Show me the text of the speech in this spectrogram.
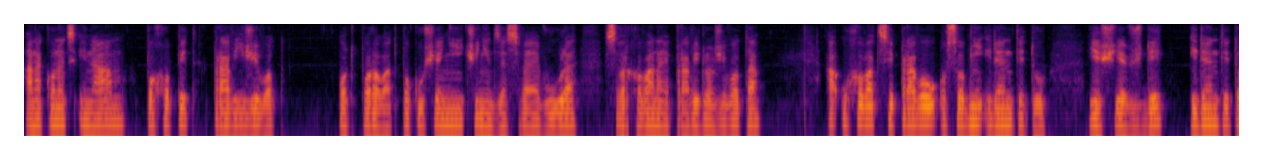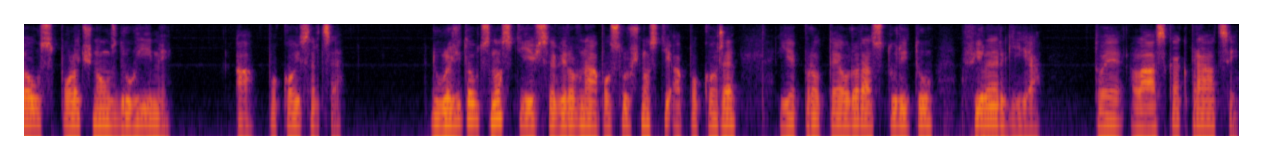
a nakonec i nám pochopit pravý život, odporovat pokušení činit ze své vůle svrchované pravidlo života a uchovat si pravou osobní identitu, jež je vždy identitou společnou s druhými a pokoj srdce. Důležitou cností, jež se vyrovná poslušnosti a pokoře, je pro Teodora Studitu filergia, to je láska k práci.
